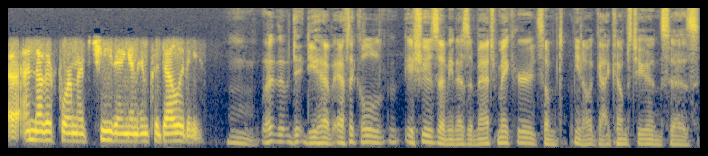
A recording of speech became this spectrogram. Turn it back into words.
uh, another form of cheating and infidelity. Hmm. Do you have ethical issues? I mean, as a matchmaker, some you know, a guy comes to you and says,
